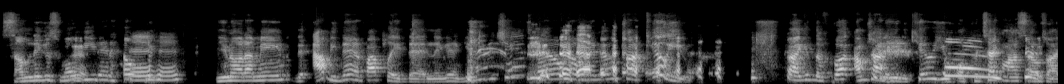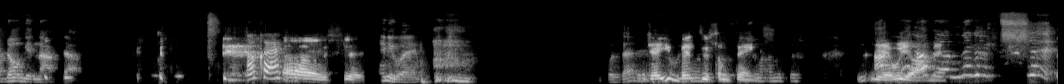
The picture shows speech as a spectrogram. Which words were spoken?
Some niggas won't Yeah. be there to help you. Mhm. You know what I mean? I'll be there if I played that nigga and give you the chance. Hell no, nigga. I'm trying to kill you. Trying to get the fuck. I'm trying to either kill you or protect myself so I don't get knocked out. Okay. Oh shit. Anyway, was that it? Jay, you've been through some things. Yeah, we nigga, are, I been- Nigga, shit.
